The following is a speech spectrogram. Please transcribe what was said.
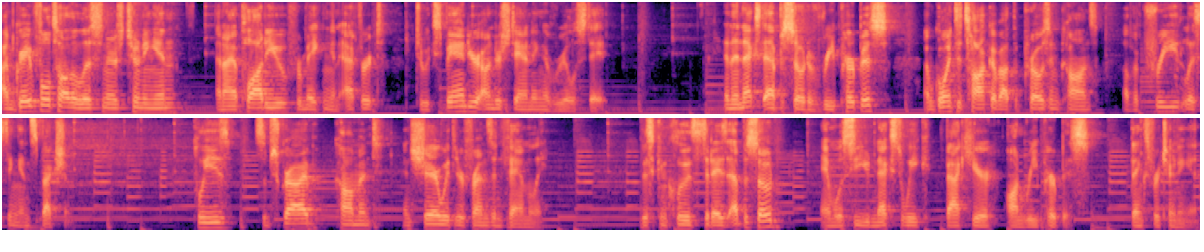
I'm grateful to all the listeners tuning in, and I applaud you for making an effort to expand your understanding of real estate. In the next episode of Repurpose, I'm going to talk about the pros and cons of a pre listing inspection. Please subscribe, comment, and share with your friends and family. This concludes today's episode, and we'll see you next week back here on Repurpose. Thanks for tuning in.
